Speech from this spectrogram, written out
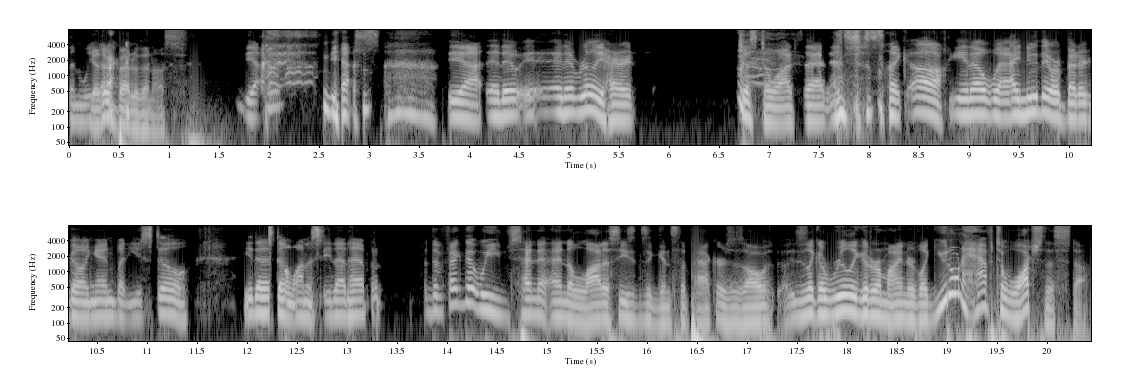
than we yeah, they're better than us. Yeah, yes, yeah, and it and it really hurt. just to watch that. And it's just like, oh, you know, I knew they were better going in, but you still, you just don't want to see that happen. The fact that we tend to end a lot of seasons against the Packers is always is like a really good reminder of like you don't have to watch this stuff.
